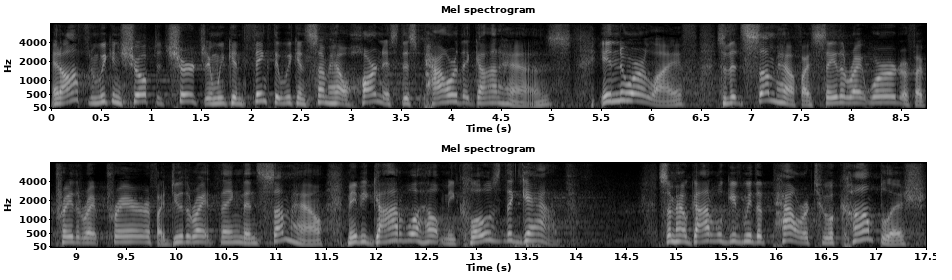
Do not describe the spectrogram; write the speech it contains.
And often we can show up to church and we can think that we can somehow harness this power that God has into our life so that somehow, if I say the right word or if I pray the right prayer, or if I do the right thing, then somehow maybe God will help me close the gap. Somehow God will give me the power to accomplish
